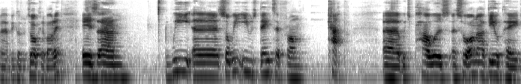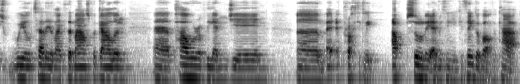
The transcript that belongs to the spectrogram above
uh, because we're talking about it, is um, we uh, so we use data from CAP, uh, which powers. Uh, so on our deal page, we'll tell you like the miles per gallon, uh, power of the engine, um, practically absolutely everything you can think about the car.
